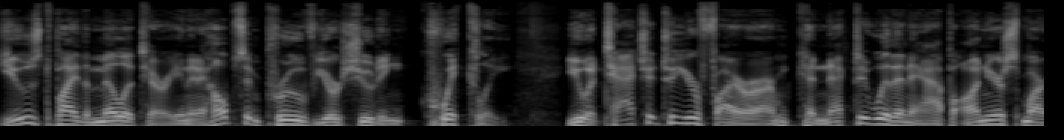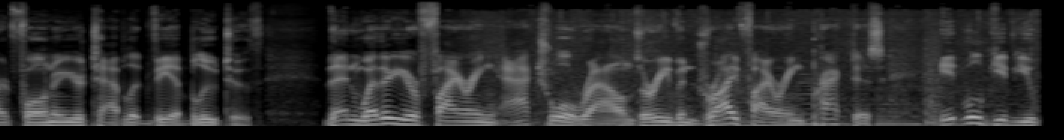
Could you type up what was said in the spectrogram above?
used by the military, and it helps improve your shooting quickly. You attach it to your firearm, connect it with an app on your smartphone or your tablet via Bluetooth. Then, whether you're firing actual rounds or even dry firing practice, it will give you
